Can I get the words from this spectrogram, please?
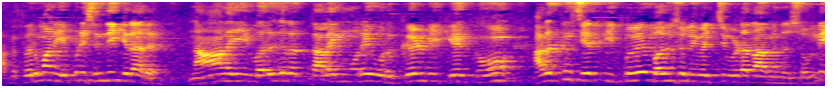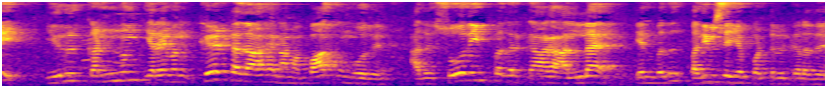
அப்ப பெருமான் எப்படி சிந்திக்கிறாரு? நாளை வருகிற தலைமுறை ஒரு கேள்வி கேட்கும் அதற்கும் சேர்த்து இப்பவே பதில் சொல்லி வச்சு விடலாம் என்று சொல்லி இரு கண்ணும் இறைவன் கேட்டதாக நாம பார்க்கும்போது அது சோதிப்பதற்காக அல்ல என்பது பதிவு செய்யப்பட்டிருக்கிறது.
